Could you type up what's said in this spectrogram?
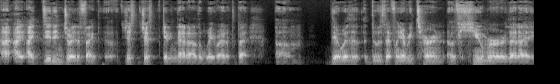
I, I, I did enjoy the fact, uh, just, just getting that out of the way right off the bat. Um, there was a, there was definitely a return of humor that I,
